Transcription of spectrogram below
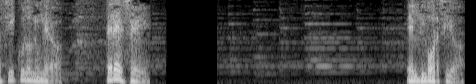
Fascículo número 13. El divorcio.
